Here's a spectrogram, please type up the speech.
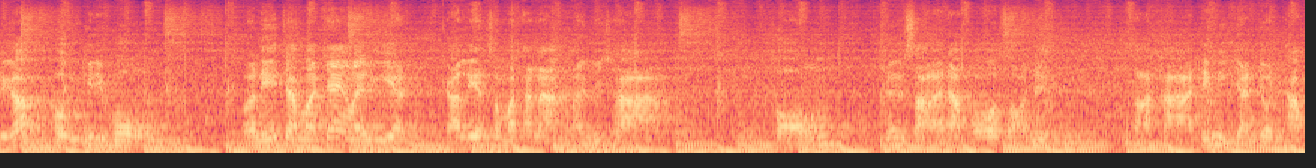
ดีครับ ผมกิติพงศ์วันนี้จะมาแจ้งรายละเอียด การเรียนสมรรถนะรายวิชา ของนักศึกษาระดับปวส .1 สาขาเทคนิคยานยนต์ครับ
